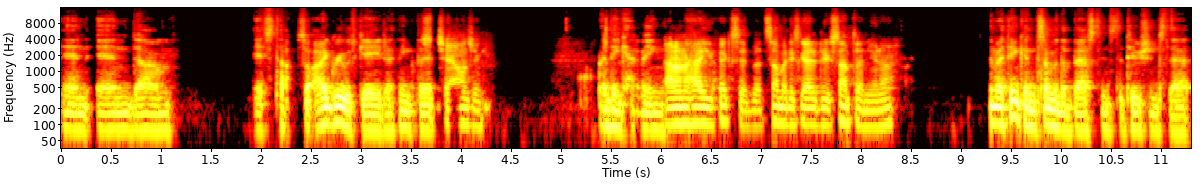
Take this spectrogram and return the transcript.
and and um, it's tough. So I agree with Gage. I think that it's challenging. I think having I don't know how you fix it, but somebody's got to do something, you know. And I think in some of the best institutions that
